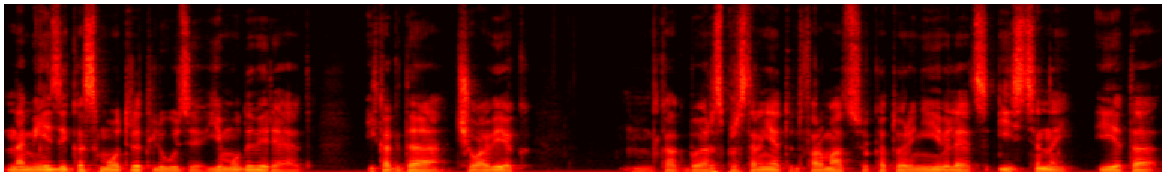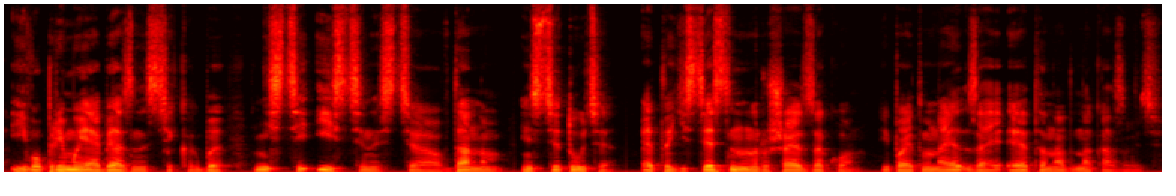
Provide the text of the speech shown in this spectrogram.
на медика смотрят люди, ему доверяют. И когда человек как бы распространяет информацию, которая не является истиной, и это его прямые обязанности как бы нести истинность э, в данном институте, это естественно нарушает закон. И поэтому на, э, за это надо наказывать.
